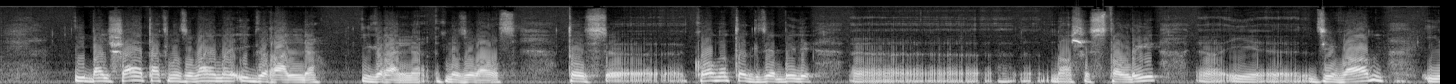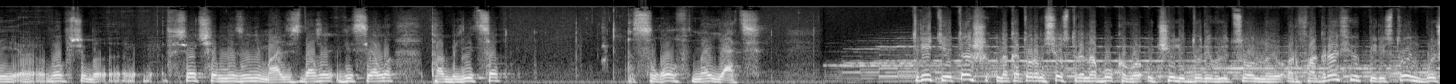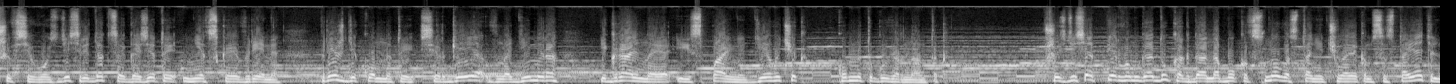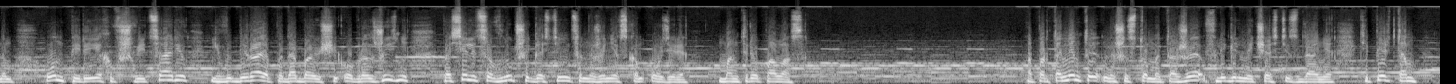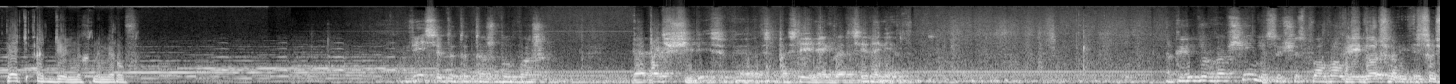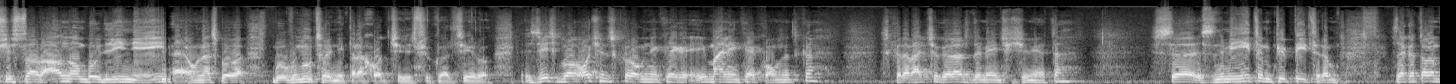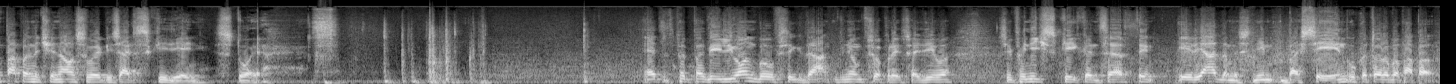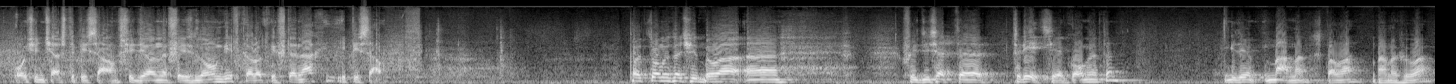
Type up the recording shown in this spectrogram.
и большая так называемая игральня. Игральня это называлась. То есть э, комната, где были наши столы и диван, и, в общем, все, чем мы занимались. Даже висела таблица слов на ять. Третий этаж, на котором сестры Набокова учили дореволюционную орфографию, перестроен больше всего. Здесь редакция газеты «Невское время». Прежде комнаты Сергея, Владимира, игральная и спальня девочек, комната гувернанток. В 1961 году, когда Набоков снова станет человеком состоятельным, он, переехав в Швейцарию и выбирая подобающий образ жизни, поселится в лучшей гостинице на Женевском озере – Монтрё Палас. Апартаменты на шестом этаже флигельной части здания. Теперь там пять отдельных номеров. Весь этот этаж был ваш? Почти весь. Последняя квартира нет. Коридор вообще не существовал? Коридор существовал, но он был длиннее. Э, у нас было, был внутренний проход через всю квартиру. Здесь была очень скромненькая и маленькая комнатка с кроватью гораздо меньше, чем это, с знаменитым пюпитром, за которым папа начинал свой писательский день стоя. Этот павильон был всегда, в нем все происходило, симфонические концерты, и рядом с ним бассейн, у которого папа очень часто писал. Сидел на фейзлонге в коротких штанах и писал. Потом, значит, была э, в 60 третья комната, где мама спала, мама жива,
